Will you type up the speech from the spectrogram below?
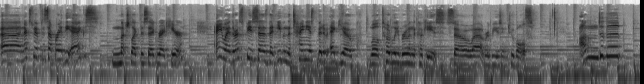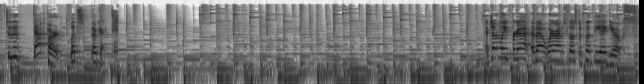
uh, next we have to separate the eggs, much like this egg right here. Anyway, the recipe says that even the tiniest bit of egg yolk will totally ruin the cookies, so uh, we're gonna be using two bowls. On to the, to the, that part. Let's, okay. I totally forgot about where I'm supposed to put the egg yolks.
